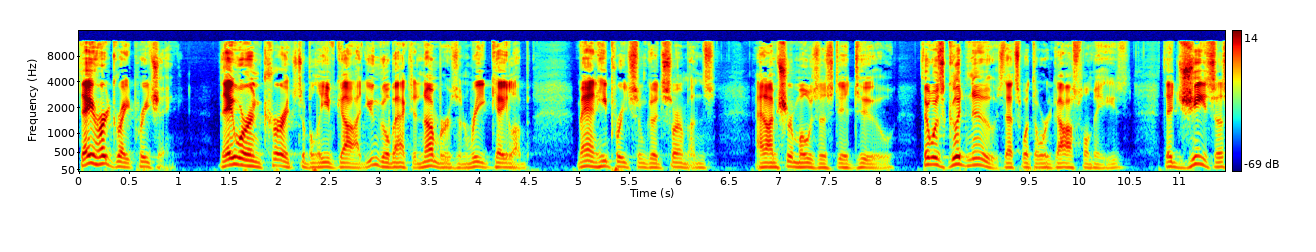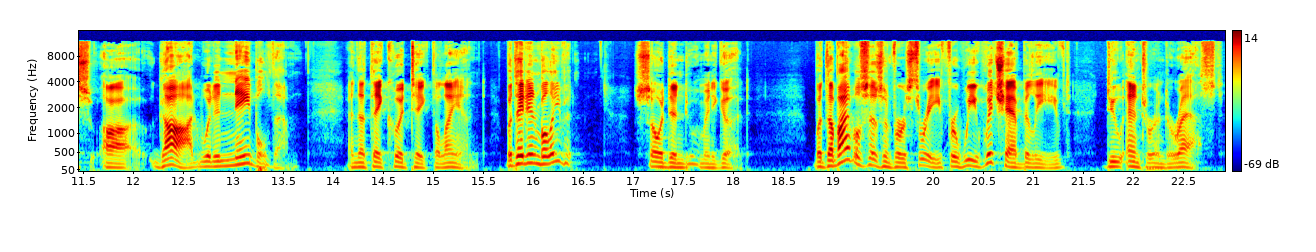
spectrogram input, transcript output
They heard great preaching. They were encouraged to believe God. You can go back to Numbers and read Caleb. Man, he preached some good sermons, and I'm sure Moses did too. There was good news. That's what the word gospel means that Jesus, uh, God, would enable them and that they could take the land. But they didn't believe it so it didn't do him any good. But the Bible says in verse 3 For we which have believed do enter into rest.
